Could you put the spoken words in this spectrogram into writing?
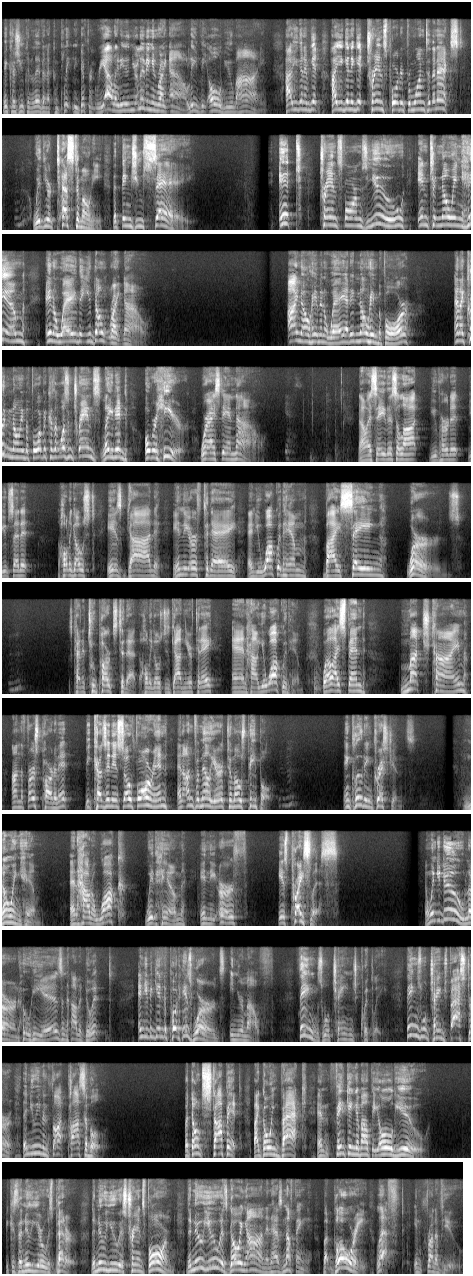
Because you can live in a completely different reality than you're living in right now. Leave the old you behind how are you gonna get how are you gonna get transported from one to the next? With your testimony the things you say. It transforms you into knowing him in a way that you don't right now. I know him in a way I didn't know him before and I couldn't know him before because I wasn't translated over here where I stand now. Now I say this a lot. You've heard it. You've said it. The Holy Ghost is God in the earth today and you walk with him by saying words. Mm-hmm. There's kind of two parts to that. The Holy Ghost is God in the earth today and how you walk with him. Well I spend much time on the first part of it because it is so foreign and unfamiliar to most people mm-hmm. including Christians knowing him and how to walk with him in the earth is priceless. And when you do learn who he is and how to do it and you begin to put his words in your mouth things will change quickly. Things will change faster than you even thought possible. But don't stop it by going back and thinking about the old you because the new year was better the new you is transformed. The new you is going on and has nothing but glory left in front of you.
